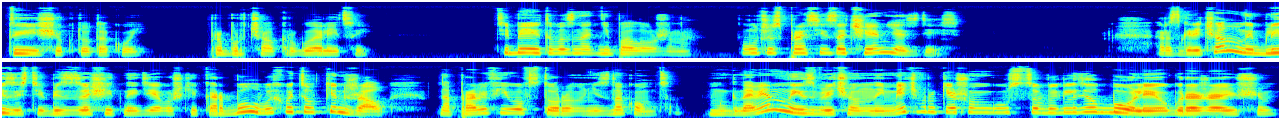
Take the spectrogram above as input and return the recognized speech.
«Ты еще кто такой?» пробурчал круглолицый. Тебе этого знать не положено. Лучше спроси, зачем я здесь. Разгоряченный близостью беззащитной девушки Карбул выхватил кинжал, направив его в сторону незнакомца. Мгновенно извлеченный меч в руке шунгусца выглядел более угрожающим.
